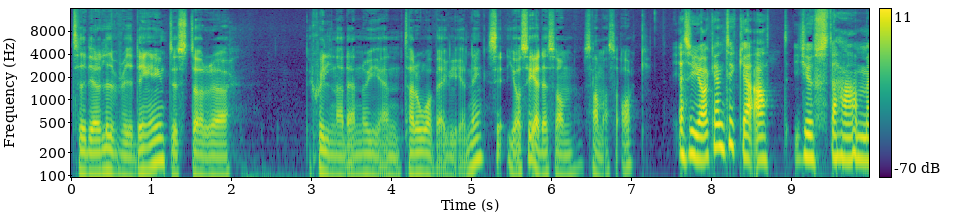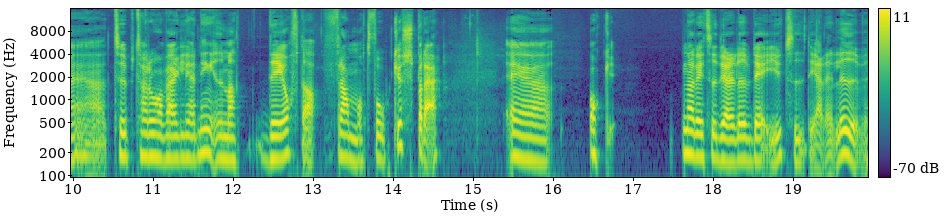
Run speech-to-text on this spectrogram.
tidigare livreading är ju inte större skillnad än att ge en tarotvägledning. Jag ser det som samma sak. Alltså jag kan tycka att just det här med typ tarotvägledning i och med att det är ofta framåtfokus på det. Eh, och när det är tidigare liv, det är ju tidigare liv.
